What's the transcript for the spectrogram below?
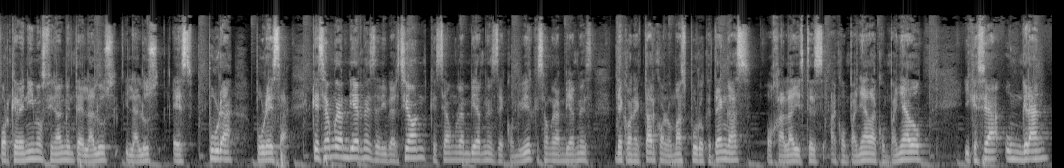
porque venimos finalmente de la luz y la luz es pura pureza. Que sea un gran viernes de diversión, que sea un gran viernes de convivir, que sea un gran viernes de conectar con lo más puro que tengas. Ojalá y estés acompañada, acompañado y que sea un gran,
